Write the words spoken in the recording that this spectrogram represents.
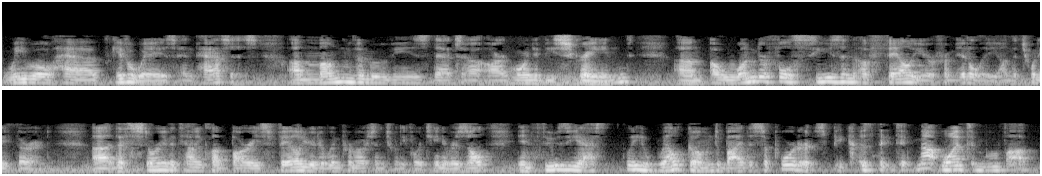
we will have giveaways and passes among the movies that uh, are going to be screened. Um, a wonderful season of failure from Italy on the 23rd. Uh, the story of Italian club Bari's failure to win promotion in 2014, a result enthusiastically welcomed by the supporters because they did not want to move up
